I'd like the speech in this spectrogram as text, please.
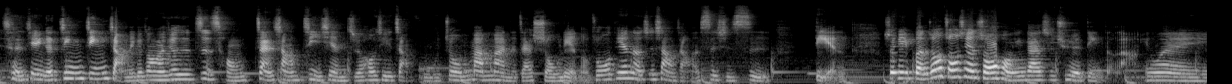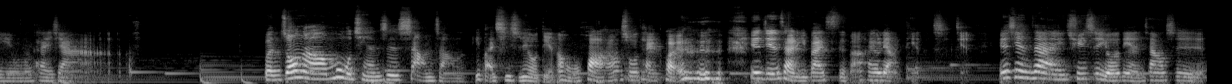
呈现一个金金涨的一个状态，就是自从站上季线之后，其实涨幅就慢慢的在收敛了。昨天呢是上涨了四十四点，所以本周周线收红应该是确定的啦。因为我们看一下，本周呢目前是上涨了一百七十六点。哦，我们话好像说太快了，因为今天才礼拜四嘛，还有两天的时间。因为现在趋势有点像是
